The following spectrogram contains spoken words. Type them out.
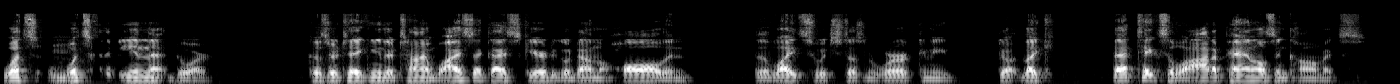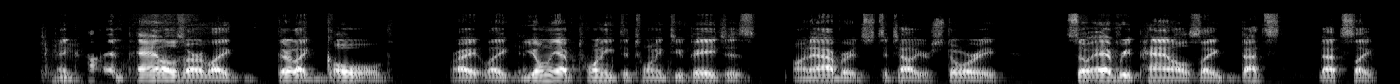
What's Mm. what's going to be in that door? Because they're taking their time. Why is that guy scared to go down the hall and the light switch doesn't work and he like that takes a lot of panels in comics. And mm-hmm. and panels are like they're like gold right? Like Yeah. you only have 20 to 22 pages on average to tell your story. So every panel's like that's that's like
